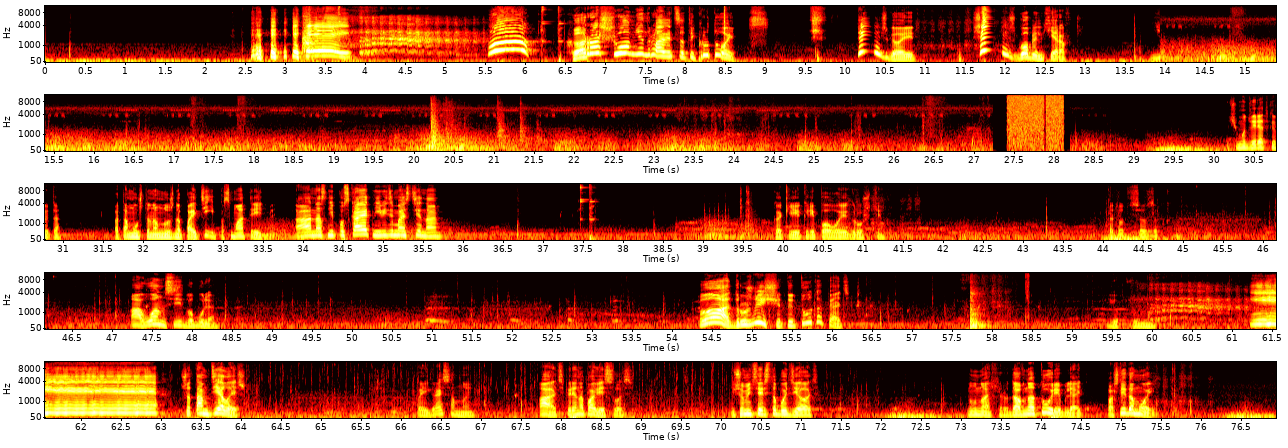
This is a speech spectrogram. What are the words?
Хорошо, мне нравится, ты крутой. Шиш, говорит. Шиш, гоблин херов. Почему дверь открыта? Потому что нам нужно пойти и посмотреть, блин. А нас не пускает невидимая стена. Какие криповые игрушки. А тут все зак... А, вон сидит бабуля. А, дружище, ты тут опять? Ёб твою мать. Что там делаешь? Поиграй со мной. А, теперь она повесилась. И что мне теперь с тобой делать? Ну нахер. Да в натуре, блядь. Пошли домой.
